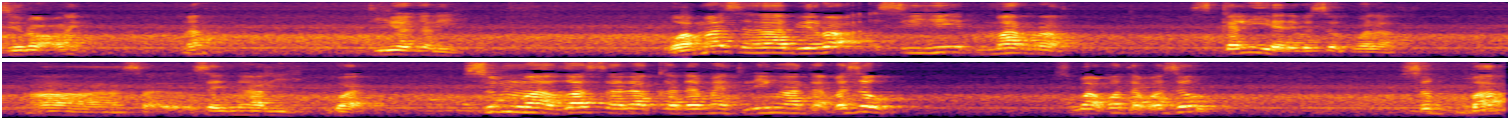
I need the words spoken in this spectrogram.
Zira' ni. Nah. Tiga kali. Wa masaha bi ra'sihi marrah. Sekali ya dia basuh kepala. Ha, Sayyidina Ali buat. Summa ghasala qadamai telinga tak basuh. Sebab apa tak basuh? Sebab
